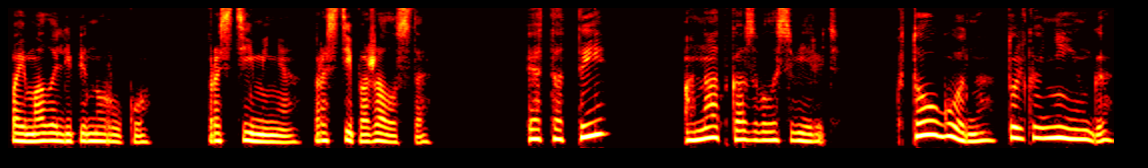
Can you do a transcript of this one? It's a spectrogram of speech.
поймала Липину руку. «Прости меня, прости, пожалуйста». «Это ты?» Она отказывалась верить. «Кто угодно, только не Инга».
